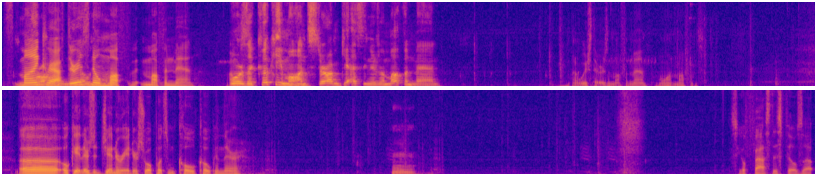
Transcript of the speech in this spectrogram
It's Minecraft. There is no muff muffin man. I'm Or s- the Cookie Monster. I'm guessing there's a Muffin Man. I wish there was a muffin man. I want muffins. Uh, okay. There's a generator, so I'll put some coal coke in there. Hmm. See how fast this fills up.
